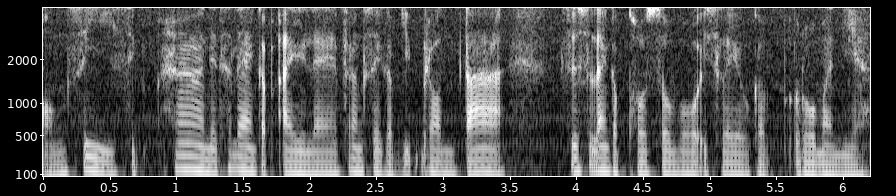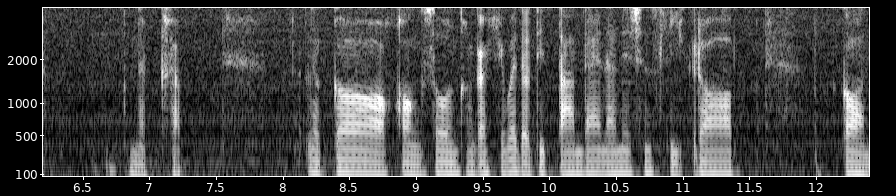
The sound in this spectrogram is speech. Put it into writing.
2 4 15เนเธอร์แลนด์กับไอร์แลนด์ฝรั่งเศสกับยิบรอลตาร์สวิตเซอร์แลนด์กับโคโซโวอิสราเอลกับโรมาเนียนะครับแล้วก็ของโซนคอนคาแคฟว่าเดี๋ยวติดตามได้นะ Nations League รอบก่อน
